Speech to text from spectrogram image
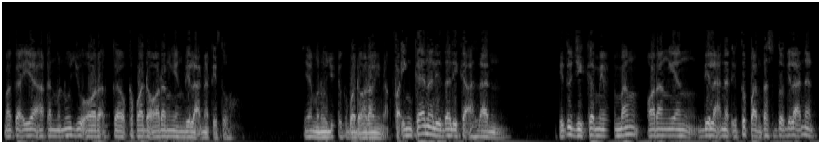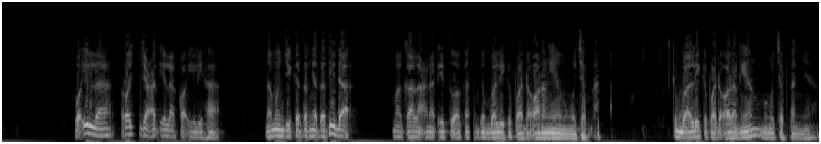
maka ia akan menuju orang ke, kepada orang yang dilaknat itu ya menuju kepada orang ini. Fa in kana lidzalika ahlan. Itu jika memang orang yang dilaknat itu pantas untuk dilaknat. Wa illa raja'at ila qailiha. Namun jika ternyata tidak, maka laknat itu akan kembali kepada orang yang mengucapkan. Kembali kepada orang yang mengucapkannya.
